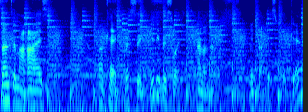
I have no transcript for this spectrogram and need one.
Sun's in my eyes. Okay, let's see. Maybe this way. I don't know. Let me try this way again.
